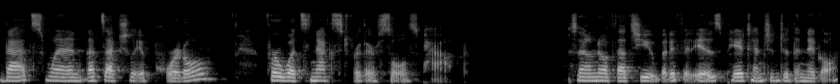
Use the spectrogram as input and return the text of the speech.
that's when that's actually a portal for what's next for their soul's path. So I don't know if that's you, but if it is, pay attention to the niggle.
